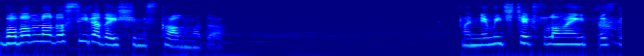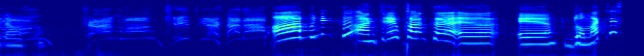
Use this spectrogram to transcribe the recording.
Babamın odasıyla da işimiz kalmadı. Annemin çiçek sulamaya gitmesi lazım. Aa bu ne? Antrev kanka e, e, domates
